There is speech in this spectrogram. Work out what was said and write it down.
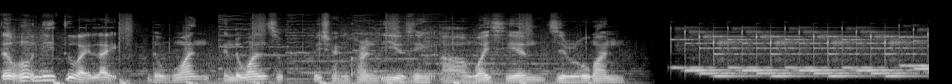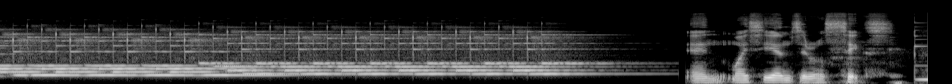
the only two I like, the one and the ones which I'm currently using are YCM01 and YCM06.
